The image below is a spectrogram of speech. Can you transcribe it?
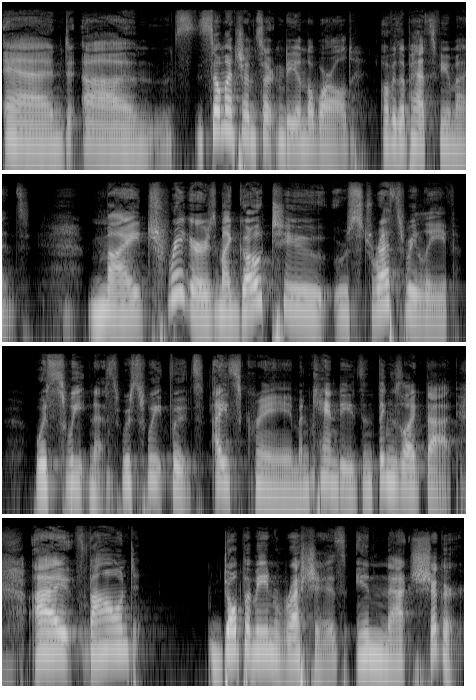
and um, so much uncertainty in the world over the past few months, my triggers, my go to stress relief was sweetness, with sweet foods, ice cream and candies and things like that. I found dopamine rushes in that sugar.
